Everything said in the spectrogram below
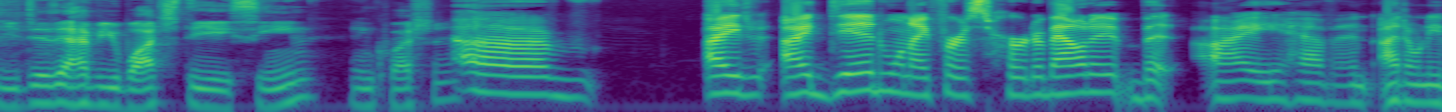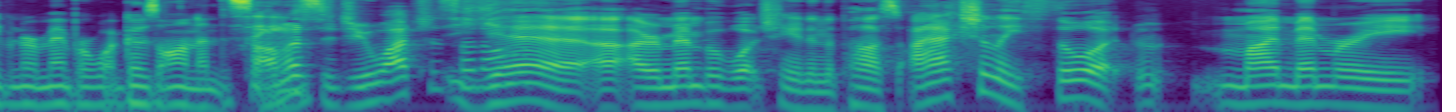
You did? Have you watched the scene in question? Um, I I did when I first heard about it, but I haven't. I don't even remember what goes on in the scene. Thomas, did you watch this at all? Yeah, I I remember watching it in the past. I actually thought my memory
